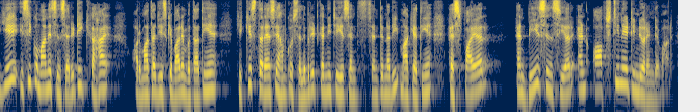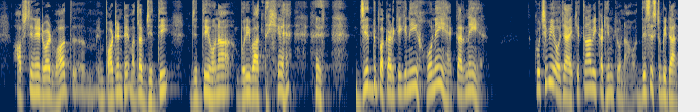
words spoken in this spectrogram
ये इसी को माने सिंसेरिटी कहा है और माता जी इसके बारे में बताती हैं कि किस तरह से हमको सेलिब्रेट करनी चाहिए। सेंटेनरी माँ कहती हैं aspire and be sincere and obstinate in your endeavour obstinate word बहुत इंपॉर्टेंट है मतलब जिद्दी जिद्दी होना बुरी बात नहीं है। जिद पकड़ के कि नहीं, होने ही है, करने ही है। कुछ भी हो जाए, कितना भी कठिन क्यों ना हो this is to be done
